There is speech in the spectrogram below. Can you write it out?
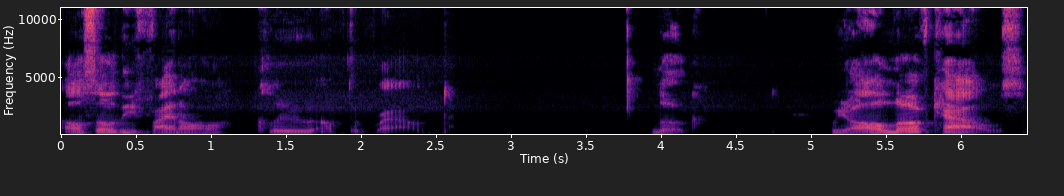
Also, the final clue of the round. Look, we all love cows,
